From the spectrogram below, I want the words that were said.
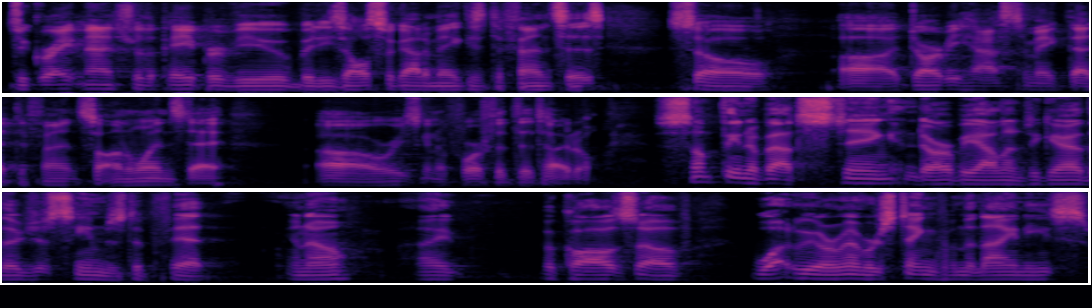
It's a great match for the pay per view, but he's also got to make his defenses. So uh, Darby has to make that defense on Wednesday, uh, or he's going to forfeit the title. Something about Sting and Darby Allin together just seems to fit, you know, I because of what we remember Sting from the '90s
